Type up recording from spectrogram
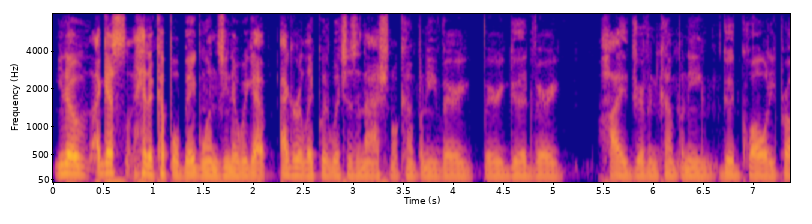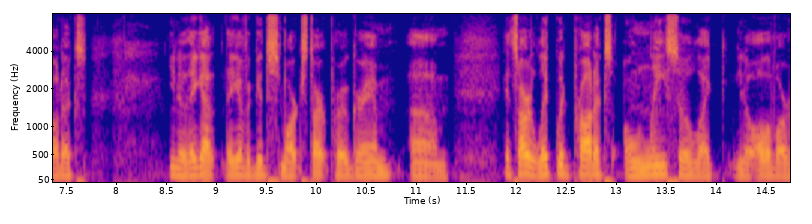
you know, I guess hit a couple big ones. You know, we got AgroLiquid, which is a national company, very, very good, very high driven company, good quality products. You know, they got they have a good Smart Start program. Um, it's our liquid products only. So like you know all of our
